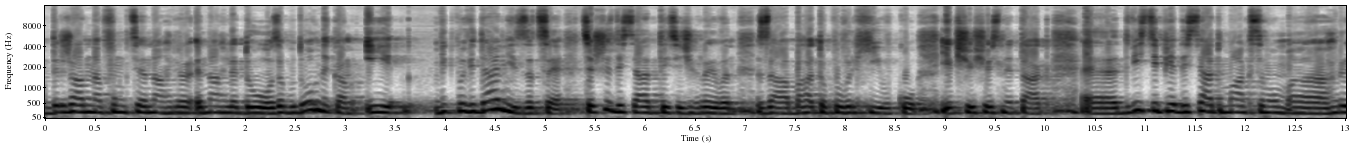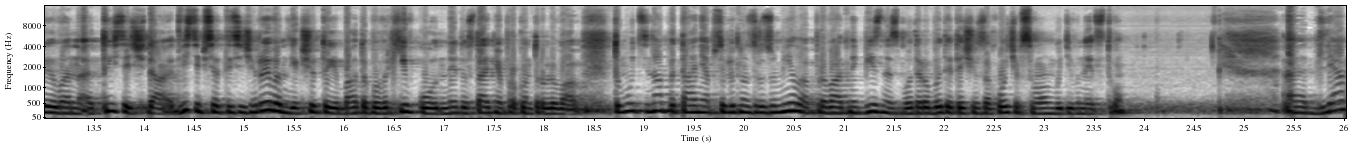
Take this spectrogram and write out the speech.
державна функція нагляду забудовникам і відповідальність за це це 60 тисяч гривень за багатоповерхівку, якщо щось не так. Е, 250 максимум е, гривень тисяч, да, 250 тисяч гривень, якщо ти багатоповерхівку недостатньо проконтролював. Тому ціна питання абсолютно зрозуміла. Приватний бізнес буде робити те, що захоче в самому будівництву. Е, Для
